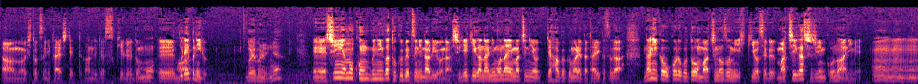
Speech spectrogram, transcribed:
あの一つに対してって感じですけれども、えーグレープニール、グレープリンねえー深夜のコンビニが特別になるような刺激が何もない街によって育まれた退屈が何か起こることを待ち望み引き寄せる街が主人公のアニメ。うんうんうん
